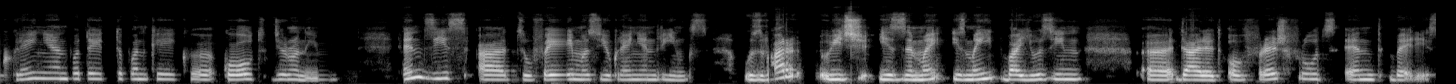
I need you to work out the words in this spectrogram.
Ukrainian potato pancake uh, called deruni. And these are two famous Ukrainian drinks, uzvar, which is, ma- is made by using a diet of fresh fruits and berries.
